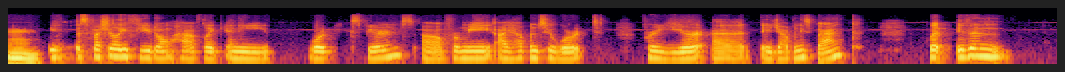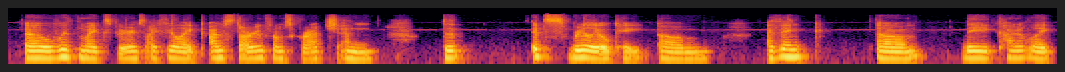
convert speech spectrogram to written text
mm. if, especially if you don't have like any work experience. Uh, for me, I happen to worked for a year at a Japanese bank, but even uh, with my experience, I feel like I'm starting from scratch and that it's really okay. Um, I think um, they kind of like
